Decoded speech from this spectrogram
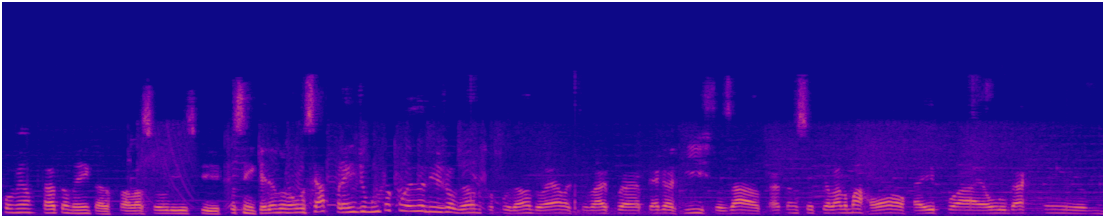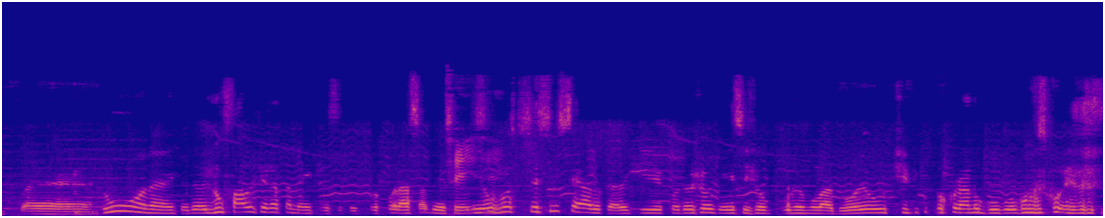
comentar também, cara, falar sobre isso que, tipo assim, querendo ou não, você aprende muita coisa ali jogando, procurando ela, que você vai pra, pega vistas, ah, o cara tá não sei o que lá no Marrocos, aí, pô, ah, é um lugar que tem é, duna, entendeu? Ele não fala diretamente, você tem que procurar saber. Sim, e eu sim. vou ser sincero, cara, que quando eu joguei esse jogo no emulador, eu tive que procurar no Google algumas coisas.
